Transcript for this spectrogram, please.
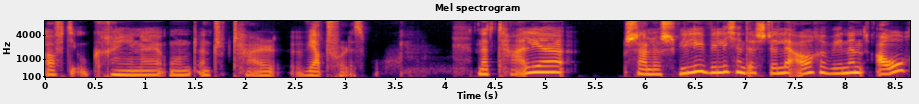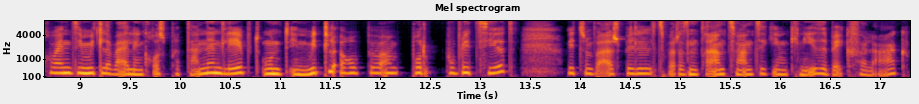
auf die Ukraine und ein total wertvolles Buch. Natalia Schaloschwili will ich an der Stelle auch erwähnen, auch wenn sie mittlerweile in Großbritannien lebt und in Mitteleuropa publiziert, wie zum Beispiel 2023 im Knesebeck Verlag.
